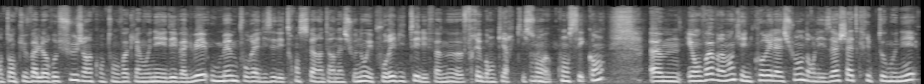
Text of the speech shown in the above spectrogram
en tant que valeur refuge hein, quand on voit que la monnaie est dévaluée, ou même pour réaliser des transferts internationaux et pour éviter les fameux frais bancaires qui sont conséquents. et on voit vraiment qu'il y a une corrélation dans les achats de crypto-monnaies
